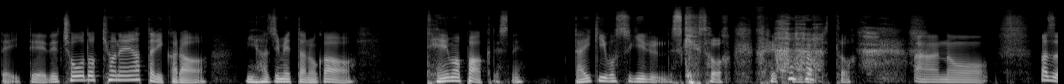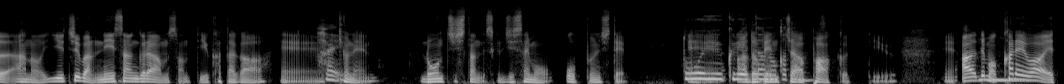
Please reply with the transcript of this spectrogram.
ていてでちょうど去年あたりから見始めたのがテーマパークですね大規模すぎるんですけど これ考えるとあのまずあの YouTuber のネイサン・グラームさんっていう方が、えーはい。去年ローンチしたんですけど実際もうオープンしてどういうクリエイターのえーアドベンチャーパークっていう、えーあでもうん彼は、えっ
